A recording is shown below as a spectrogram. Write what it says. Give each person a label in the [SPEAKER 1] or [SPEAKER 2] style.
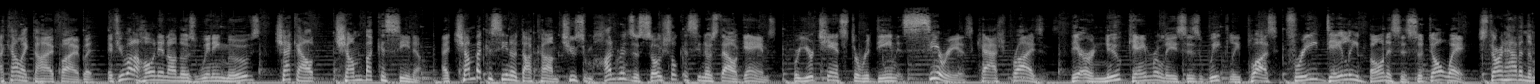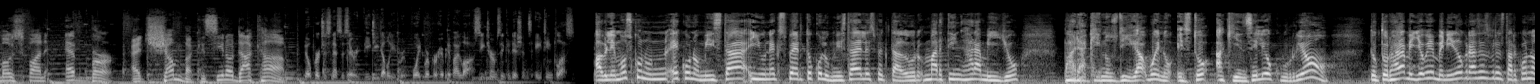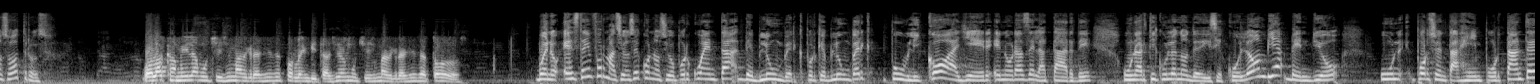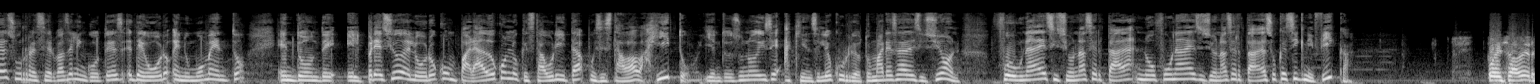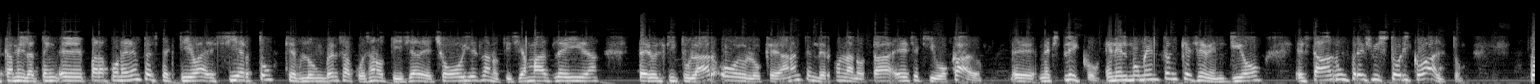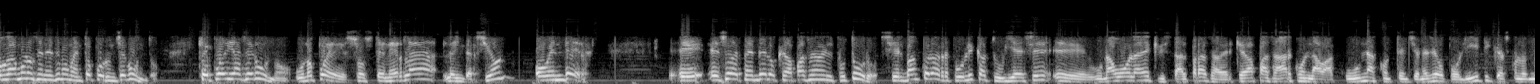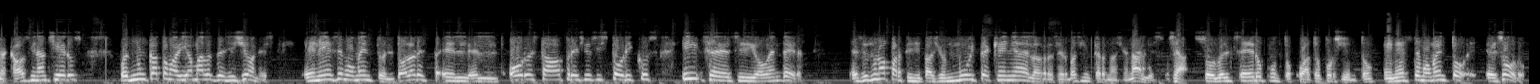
[SPEAKER 1] I kind of like the high five, but if you want to hone in on those winning moves, check out Chumba Casino. At ChumbaCasino.com, choose from hundreds of social casino style games for your chance to redeem serious cash prizes. There are new game releases weekly, plus free daily bonuses. So don't wait. Start having the most fun ever at ChumbaCasino.com. No purchase necessary. BGW. Void were prohibited by law. See terms and conditions. 18 plus. Hablemos con un economista y un experto columnista del espectador, Martín Jaramillo, para que nos diga, bueno, es a quién se le ocurrió? Doctor Jaramillo, bienvenido, gracias por estar con nosotros.
[SPEAKER 2] Hola Camila, muchísimas gracias por la invitación, muchísimas gracias a todos.
[SPEAKER 1] Bueno, esta información se conoció por cuenta de Bloomberg, porque Bloomberg publicó ayer en horas de la tarde un artículo en donde dice Colombia vendió un porcentaje importante de sus reservas de lingotes de oro en un momento en donde el precio del oro comparado con lo que está ahorita pues estaba bajito y entonces uno dice a quién se le ocurrió tomar esa decisión fue una decisión acertada no fue una decisión acertada eso qué significa
[SPEAKER 2] pues a ver, Camila, eh, para poner en perspectiva, es cierto que Bloomberg sacó esa noticia, de hecho hoy es la noticia más leída, pero el titular o lo que dan a entender con la nota es equivocado. Eh, me explico, en el momento en que se vendió estaba en un precio histórico alto. Pongámonos en ese momento por un segundo. ¿Qué podía hacer uno? Uno puede sostener la, inversión o vender. Eh, eso depende de lo que va a pasar en el futuro. Si el Banco de la República tuviese eh, una bola de cristal para saber qué va a pasar con la vacuna, con tensiones geopolíticas, con los mercados financieros, pues nunca tomaría malas decisiones. En ese momento el dólar, el oro estaba a precios históricos y se decidió vender. Eso es una participación muy pequeña de las reservas internacionales, o sea, solo el 0.4% en este momento es oro.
